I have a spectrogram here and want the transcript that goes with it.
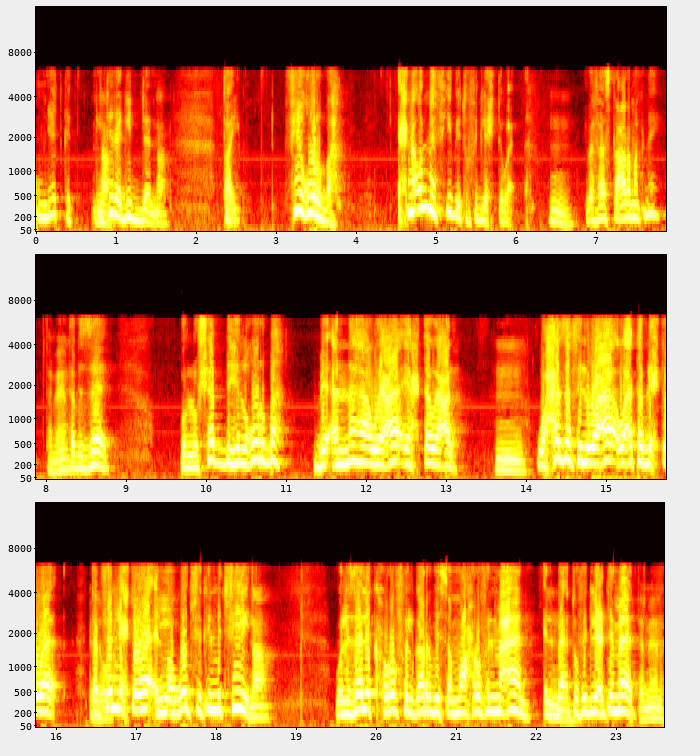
أمنيات نعم. كتيرة جدا نعم طيب في غربة إحنا قلنا في بتفيد الاحتواء مم. يبقى فيها استعارة مكنية. تمام. طب إزاي؟ قل له شبه الغربة بأنها وعاء يحتوي على. مم. وحذف الوعاء وأتى بالاحتواء. طب فين الاحتواء. الموجود في كلمة في نعم. ولذلك حروف الجر بيسموها حروف المعاني. الباء. تفيد الاعتماد. تمام.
